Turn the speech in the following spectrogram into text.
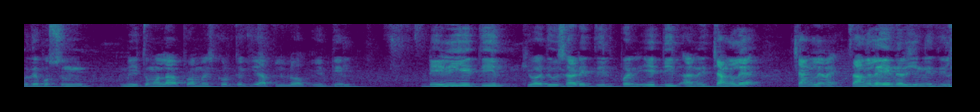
उद्यापासून मी तुम्हाला प्रॉमिस करतो की आपले व्लॉग येतील. डेली येतील किंवा दिवसाड येतील पण येतील आणि चांगल्या चांगल्या नाही चांगल्या एनर्जीने येतील.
